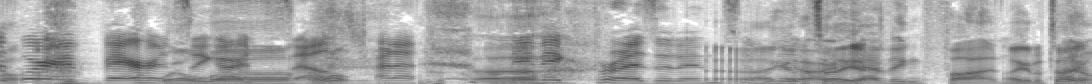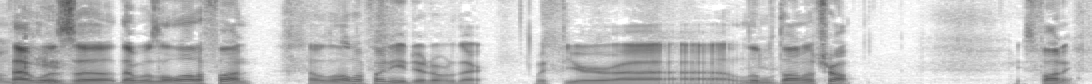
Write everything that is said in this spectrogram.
we're embarrassing well, uh, ourselves oh. trying to mimic presidents. I gotta tell ya. having fun. I gotta tell you, that care. was uh, that was a lot of fun. That was a lot of fun you did over there with your uh, little Donald Trump. He's funny.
